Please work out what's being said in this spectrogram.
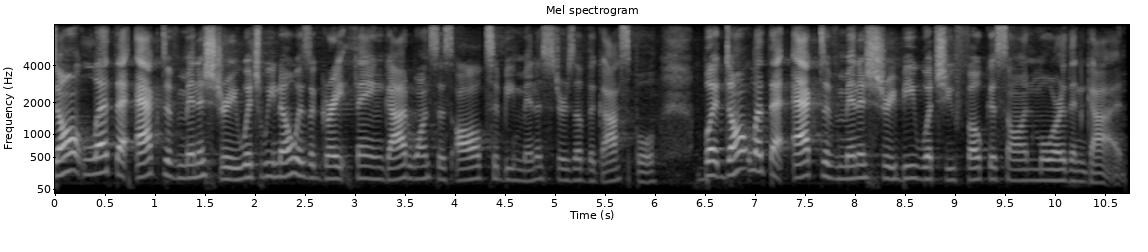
don't let the act of ministry, which we know is a great thing, God wants us all to be ministers of the gospel, but don't let the act of ministry be what you focus on more than God.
